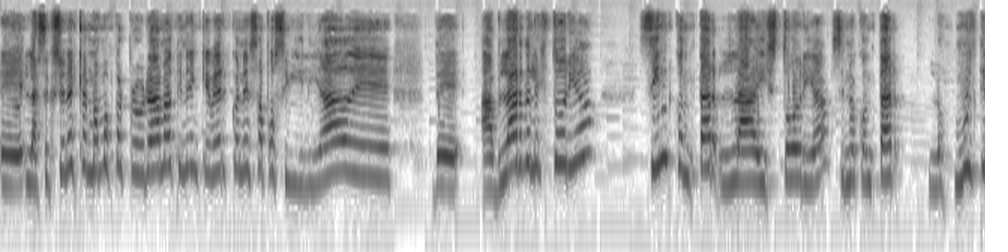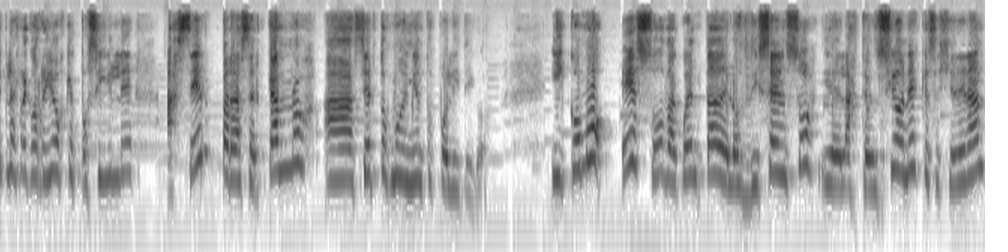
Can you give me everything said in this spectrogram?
eh, las secciones que armamos por programa tienen que ver con esa posibilidad de, de hablar de la historia sin contar la historia, sino contar los múltiples recorridos que es posible hacer para acercarnos a ciertos movimientos políticos y cómo eso da cuenta de los disensos y de las tensiones que se generan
